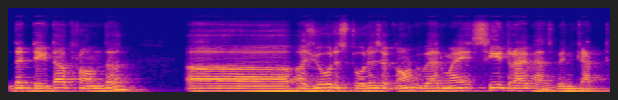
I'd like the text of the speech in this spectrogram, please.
the data from the uh, azure storage account where my c drive has been kept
